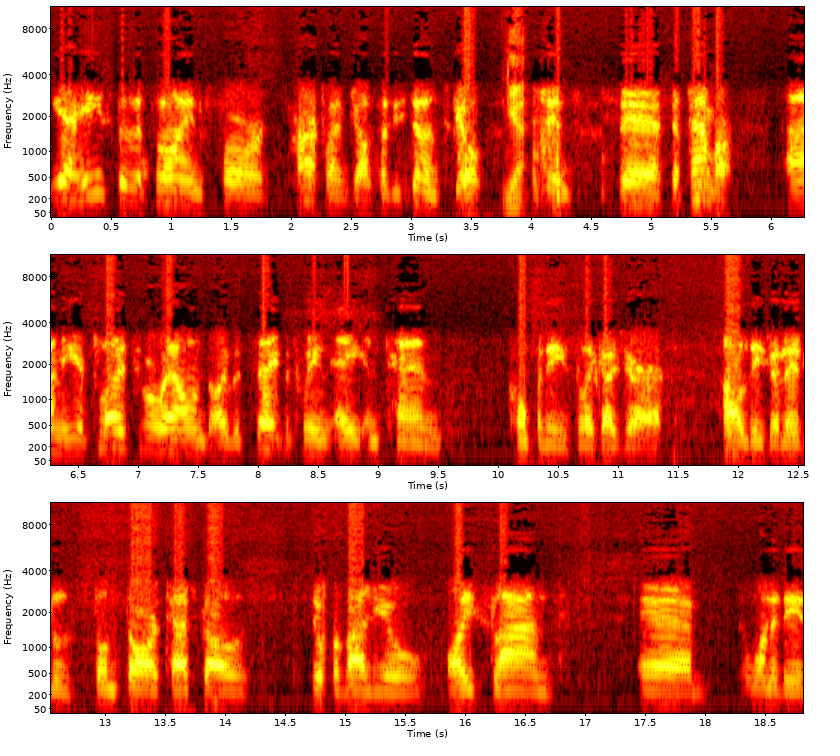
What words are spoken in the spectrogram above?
Yeah, he's been applying for part-time jobs because he's still in school Yeah. since uh, September, and he applied to around, I would say, between eight and ten companies, like as your Aldi's, your Lidl, Dunnes Store, Tesco's, SuperValu, Iceland, um, one of these,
